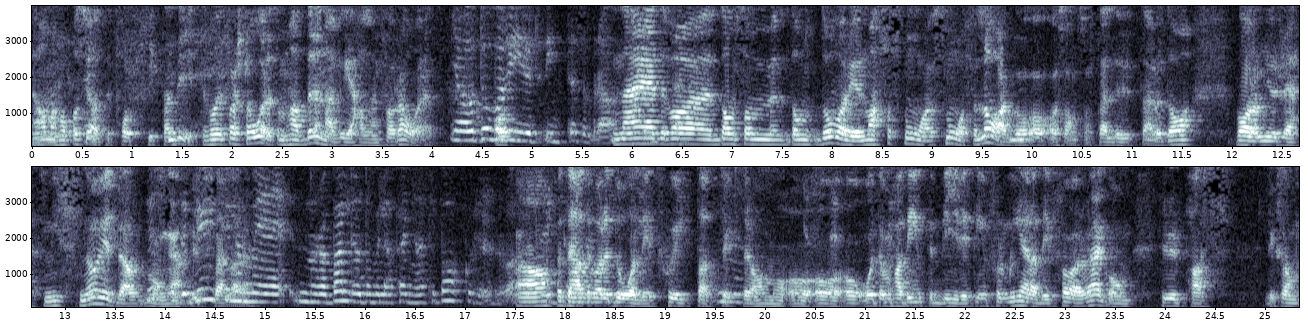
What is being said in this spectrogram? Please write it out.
ja, man hoppas ju att folk hittar dit. Det var ju första året de hade den här V-hallen förra året. Ja, och då var Och- det ju inte så bra. Nej, det var de som, de, då var det ju en massa små, små förlag och, och sånt som ställde ut där och då var de ju rätt missnöjda Just många det, det blev ju till och med några baller och de ville ha pengarna tillbaka hur det var. Ja, för det hade var- varit dåligt skyltat tyckte de och, och, och, och, och de hade inte blivit informerade i förväg om hur pass liksom,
